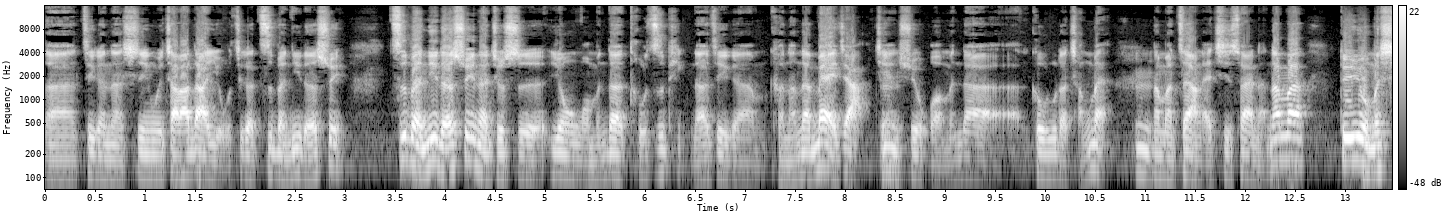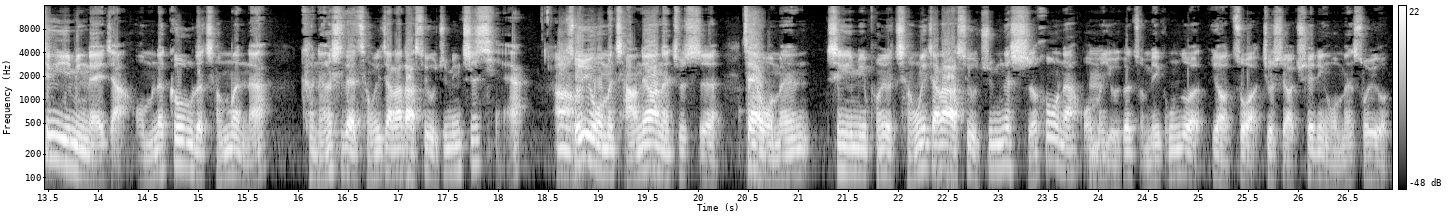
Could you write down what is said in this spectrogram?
呃，这个呢，是因为加拿大有这个资本利得税。资本利得税呢，就是用我们的投资品的这个可能的卖价减去我们的购入的成本，嗯那么这样来计算的。那么对于我们新移民来讲，我们的购入的成本呢，可能是在成为加拿大税务居民之前，啊所以我们强调呢，就是在我们新移民朋友成为加拿大税务居民的时候呢，我们有一个准备工作要做，就是要确定我们所有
